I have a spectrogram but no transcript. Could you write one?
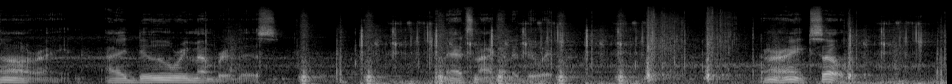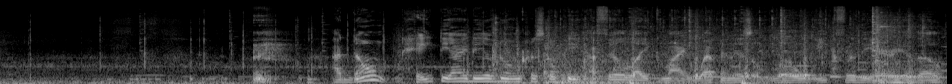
Alright. I do remember this. That's not gonna do it. Alright, so. I don't hate the idea of doing Crystal Peak. I feel like my weapon is a little weak for the area though.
